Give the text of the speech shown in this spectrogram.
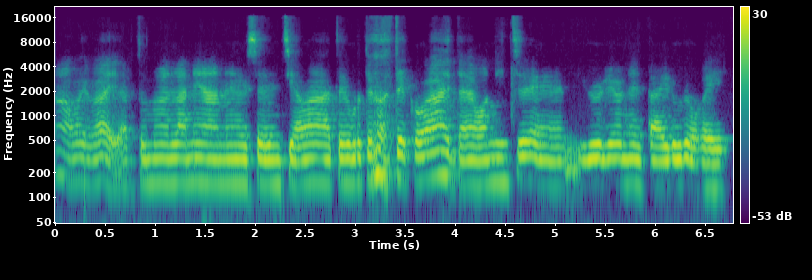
Ah, bai, bai, hartu nuen lanean exedentzia bat urte batekoa, eta egon nintzen irurion eta iruro gehi.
